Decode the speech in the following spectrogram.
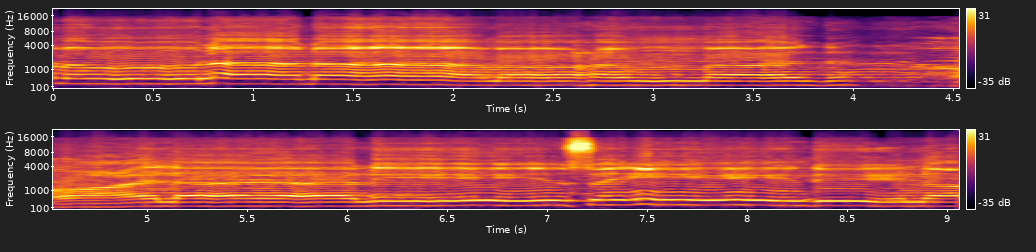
مولانا محمد وعلى آل سيدنا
